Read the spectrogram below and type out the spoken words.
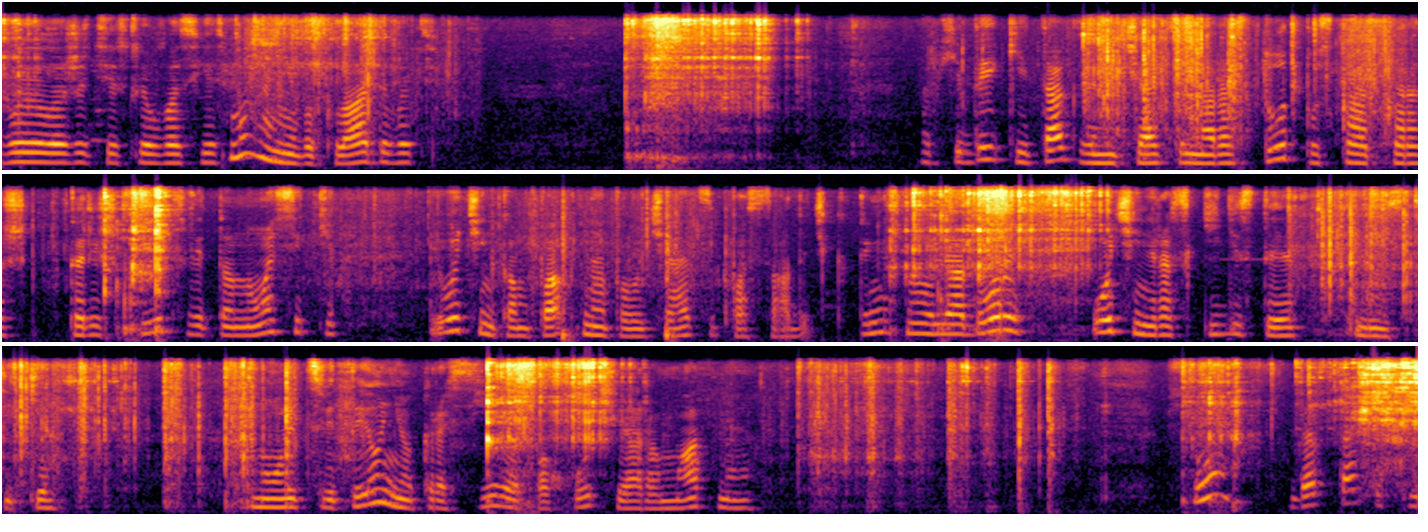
выложить, если у вас есть. Можно не выкладывать. Орхидейки и так замечательно растут, пускают корешки, цветоносики. И очень компактная получается посадочка. Конечно, у Леодоры очень раскидистые листики. Ну и цветы у нее красивые, пахучие, ароматные. Все, достаточно.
